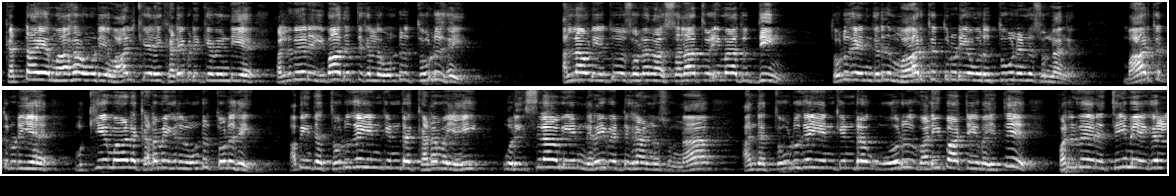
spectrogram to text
கட்டாயமாக அவனுடைய வாழ்க்கையை கடைபிடிக்க வேண்டிய பல்வேறு இபாதத்துகளில் ஒன்று தொழுகை. அல்லாவுடைய தூதர் சொல்றாங்க சலாத்து இமாதுத்தீன். தொழுகை என்கிறது மார்க்கத்தினுடைய ஒரு தூண் என்று சொன்னாங்க. மார்க்கத்தினுடைய முக்கியமான கடமைகளில் ஒன்று தொழுகை. அப்போ இந்த தொழுகை என்கின்ற கடமையை ஒரு இஸ்லாமியன் நிறைவேற்றுகிறான்னு சொன்னா அந்த தொழுகை என்கின்ற ஒரு வழிபாட்டை வைத்து பல்வேறு தீமைகள்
